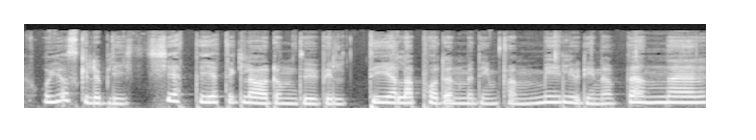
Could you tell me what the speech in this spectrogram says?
Och jag skulle bli jätte, jätteglad om du vill dela podden med din familj och dina vänner.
